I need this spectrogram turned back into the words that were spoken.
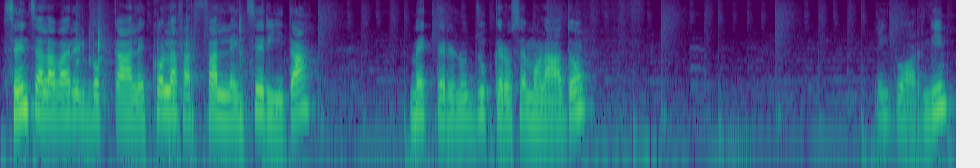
Senza lavare il boccale con la farfalla inserita, mettere lo zucchero semolato e i tuorli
